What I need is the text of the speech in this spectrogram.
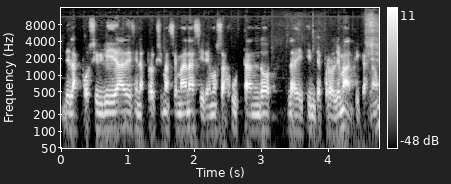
de las posibilidades. En las próximas semanas iremos ajustando las distintas problemáticas, ¿no?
